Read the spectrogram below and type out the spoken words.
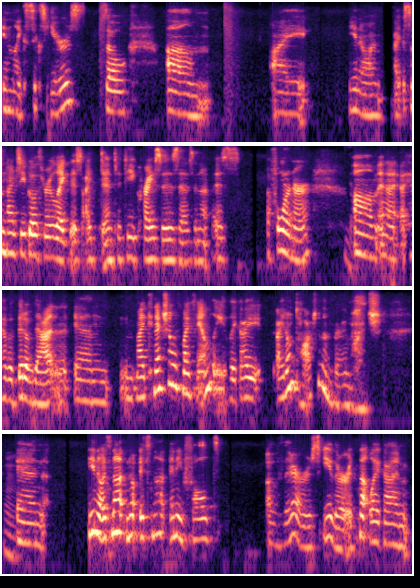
in like six years. So um, I you know, I'm I, sometimes you go through like this identity crisis as an as a foreigner, yeah. um, and I, I, have a bit of that, and, and my connection with my family, like I I don't talk to them very much, mm. and you know, it's not no, it's not any fault of theirs either. It's not like I'm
